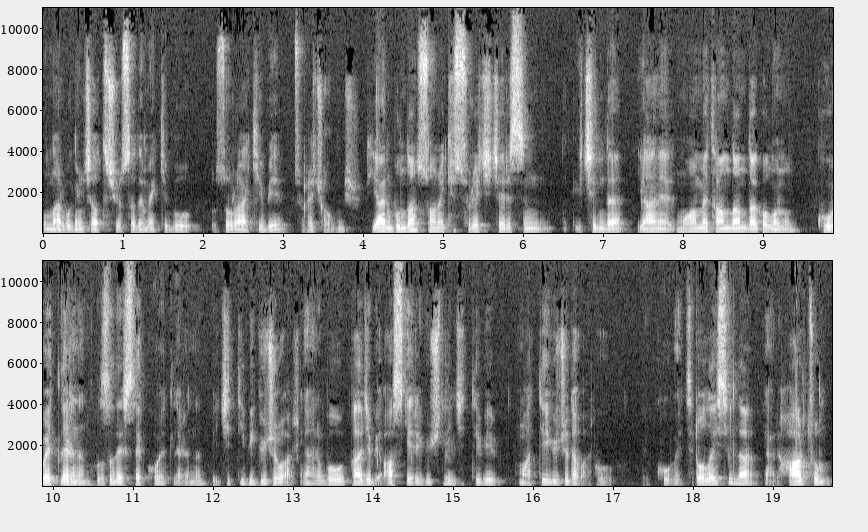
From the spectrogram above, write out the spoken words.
Bunlar bugün çatışıyorsa demek ki bu zoraki bir süreç olmuş. Yani bundan sonraki süreç içerisinde içinde yani Muhammed Hamdan Dagalo'nun kuvvetlerinin, hızlı destek kuvvetlerinin ciddi bir gücü var. Yani bu sadece bir askeri güç değil, ciddi bir maddi gücü de var bu kuvveti. Dolayısıyla yani Hartum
